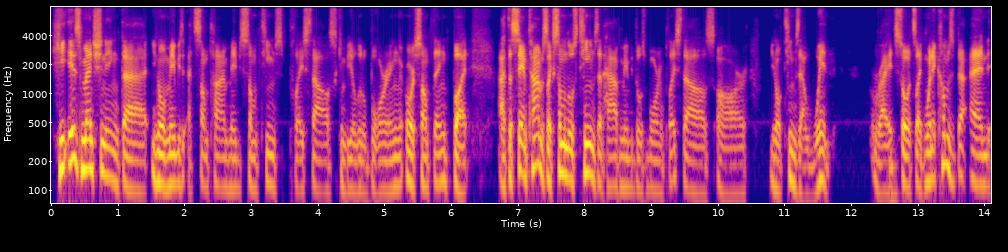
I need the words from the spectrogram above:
he is mentioning that, you know, maybe at some time, maybe some teams' play styles can be a little boring or something. But at the same time, it's like some of those teams that have maybe those boring play styles are, you know, teams that win right? Mm. So it's like when it comes back, and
